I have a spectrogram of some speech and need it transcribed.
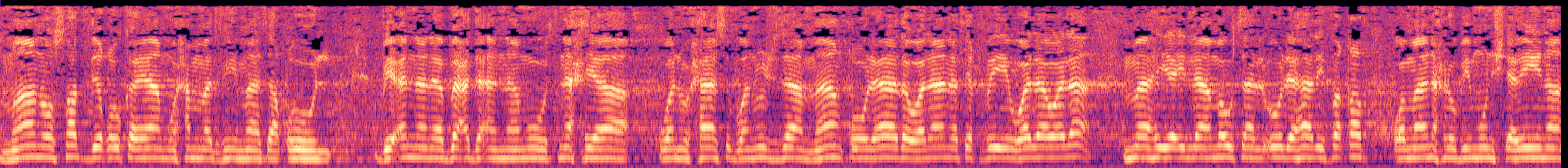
ما نصدقك يا محمد فيما تقول بأننا بعد أن نموت نحيا ونحاسب ونجزى ما نقول هذا ولا نثق فيه ولا ولا. ما هي إلا موتنا الأولى هذه فقط وما نحن بمنشرين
